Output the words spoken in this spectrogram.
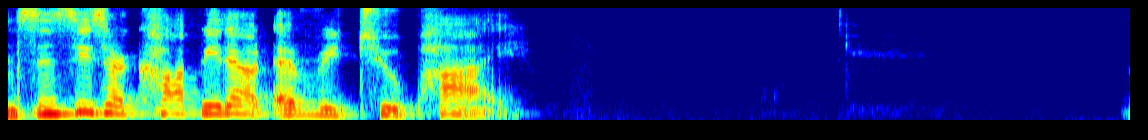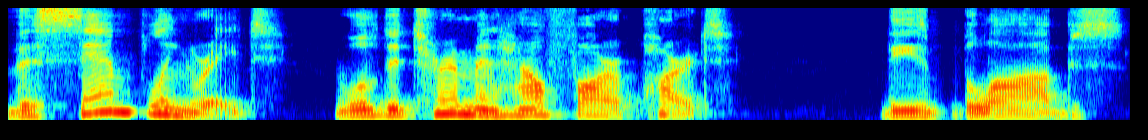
And since these are copied out every 2 pi, the sampling rate will determine how far apart these blobs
